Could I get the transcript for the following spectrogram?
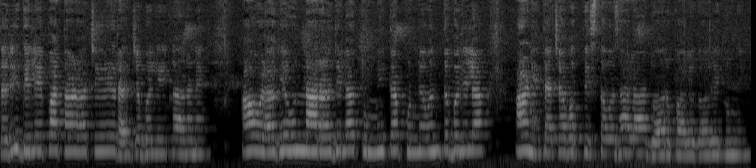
तरी दिले पाताळाचे. राज्य बली कारणे. आवळा घेऊन नारळ दिला. तुम्ही त्या पुण्यवंत बलीला. आणि त्याच्या भक्तिस्तव झाला. द्वारपालद्वारे तुम्ही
